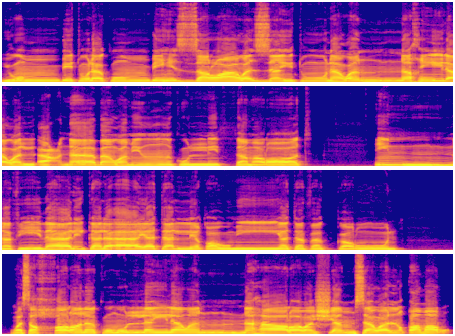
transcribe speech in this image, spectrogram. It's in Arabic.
يُنبِتُ لَكُم بِهِ الزَّرْعَ وَالزَّيْتُونَ وَالنَّخِيلَ وَالْأَعْنَابَ وَمِن كُلِّ الثَّمَرَاتِ ۗ. إِنَّ فِي ذَٰلِكَ لَآيَةً لِّقَوْمٍ يَتَفَكَّرُونَ. وَسَخَّرَ لَكُمُ اللَّيْلَ وَالنَّهَارَ وَالشَّمْسَ وَالْقَمَرَ ۖ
